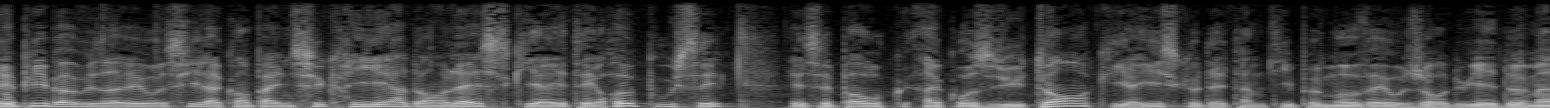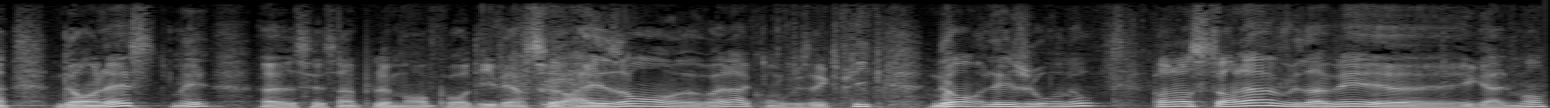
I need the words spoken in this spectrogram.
Et puis bah vous avez aussi la campagne sucrière dans l'est qui a été repoussée et c'est pas à cause du temps qui risque d'être un petit peu mauvais aujourd'hui et demain dans l'est, mais euh, c'est simplement pour diverses raisons, euh, voilà qu'on vous explique dans les journaux. Pendant ce temps-là, vous avez également,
